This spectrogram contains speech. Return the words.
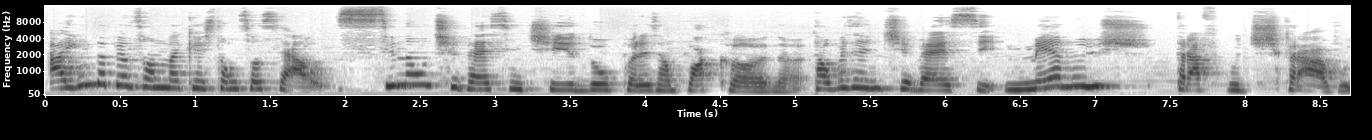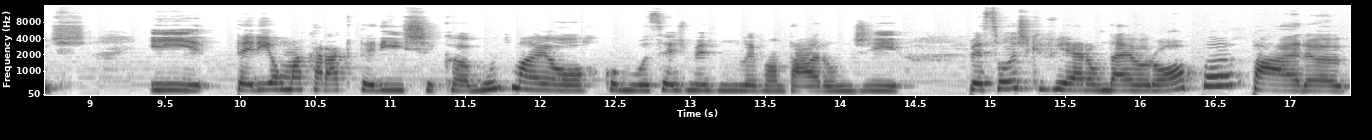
Ainda pensando na questão social, se não tivesse tido, por exemplo, a cana, talvez a gente tivesse menos tráfico de escravos. E teria uma característica muito maior, como vocês mesmos levantaram, de pessoas que vieram da Europa para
